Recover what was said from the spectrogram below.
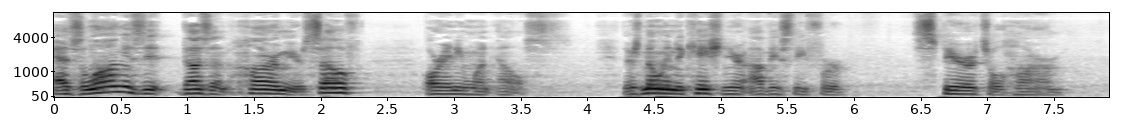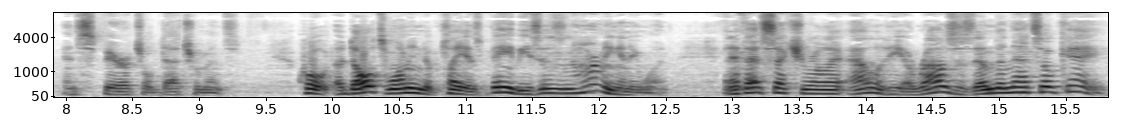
as long as it doesn't harm yourself or anyone else. There's no indication here, obviously, for spiritual harm and spiritual detriments. Quote, adults wanting to play as babies isn't harming anyone. And if that sexuality arouses them, then that's okay.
